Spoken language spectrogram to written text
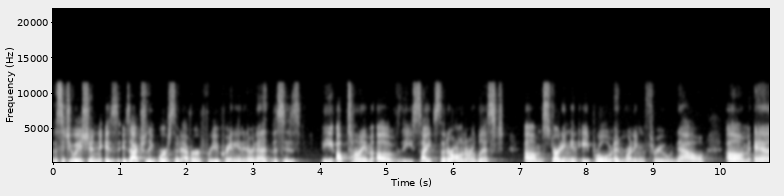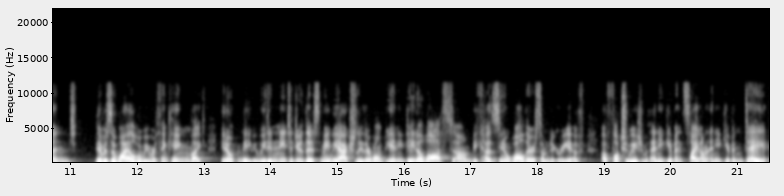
The situation is is actually worse than ever for Ukrainian internet. This is the uptime of the sites that are on our list um, starting in April and running through now. Um, and there was a while where we were thinking like, you know, maybe we didn't need to do this. Maybe actually there won't be any data loss um, because, you know, while there's some degree of, of fluctuation with any given site on any given day,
